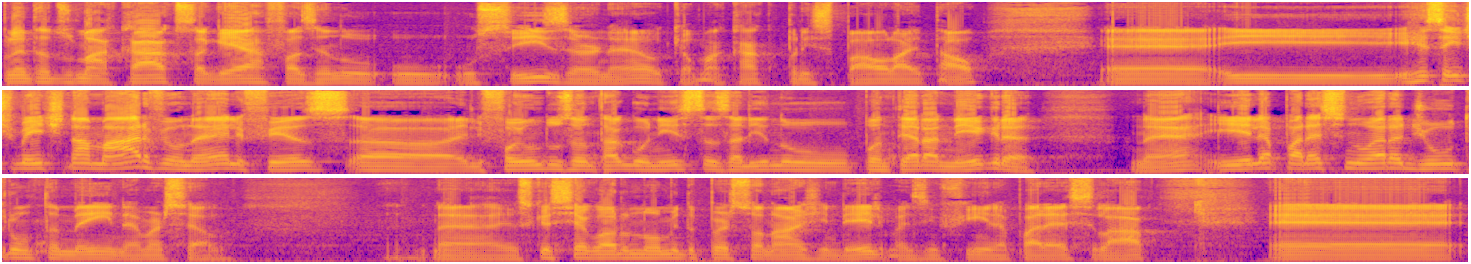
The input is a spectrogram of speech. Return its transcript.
Planeta dos Macacos, a guerra, fazendo o, o Caesar, né, o que é o macaco principal lá e tal. É, e, e, recentemente na Marvel, né, ele fez. Uh, ele foi um dos antagonistas ali no Pantera Negra, né, e ele aparece no Era de Ultron também, né, Marcelo? Né? Eu esqueci agora o nome do personagem dele, mas enfim, né, aparece lá. É,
